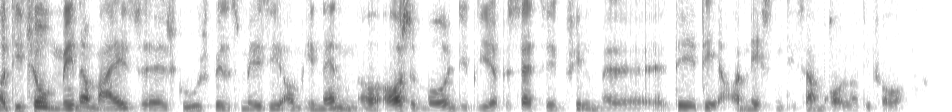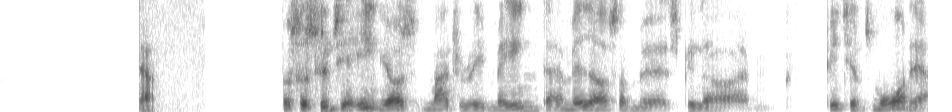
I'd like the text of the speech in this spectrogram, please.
Og de to minder meget øh, skuespilsmæssigt om hinanden, og også måden, de bliver besat til en film, øh, det, det er næsten de samme roller, de får. Ja. Og så synes jeg egentlig også, Marjorie Main, der er med også, som øh, spiller øh, Pigeons mor der.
